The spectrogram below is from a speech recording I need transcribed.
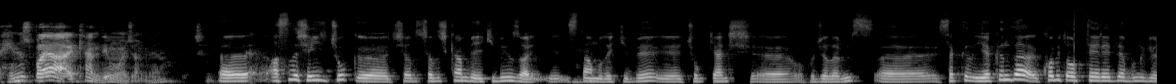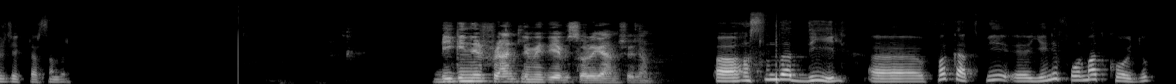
henüz bayağı erken değil mi hocam ya? Ee, aslında şeyi çok e, çalış- çalışkan bir ekibimiz var. İstanbul ekibi, e, çok genç e, hocalarımız. Sakın yakında COVID.org.tr'de bunu görecekler sanırım. Beginner friendly mi diye bir soru gelmiş hocam. Aa, Aslında değil. Ee, Fakat bir yeni format koyduk.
